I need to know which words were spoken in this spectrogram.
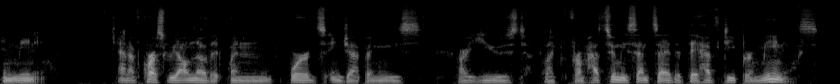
in meaning. And of course, we all know that when words in Japanese are used, like from Hatsumi sensei, that they have deeper meanings.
